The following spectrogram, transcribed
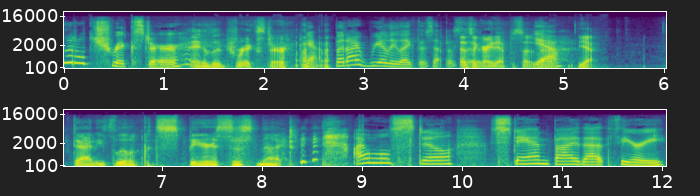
little trickster. He is a trickster. yeah, but I really like this episode. That's a great episode. though. Yeah. Daddy's little conspiracist nut. I will still stand by that theory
